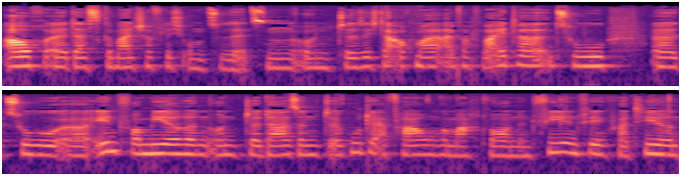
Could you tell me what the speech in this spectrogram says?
auch äh, das gemeinschaftlich umzusetzen und äh, sich da auch mal einfach weiter zu, äh, zu äh, informieren. Und äh, da sind äh, gute Erfahrungen gemacht worden in vielen, vielen Quartieren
